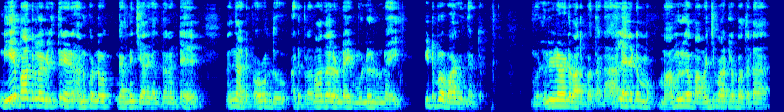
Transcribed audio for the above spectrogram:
ఏ బాటలో వెళ్తే నేను అనుకున్న గమనించగలుగుతానంటే అటు పోవద్దు అటు ప్రమాదాలు ఉన్నాయి ముళ్ళులు ఉన్నాయి ఇటు పో బాగుందంట. ముళ్ళు ఉన్నవాడి బాట పోతాడా? లేకుంటే మా- మామూలుగా మా మంచి బాటలో పోతాడా?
